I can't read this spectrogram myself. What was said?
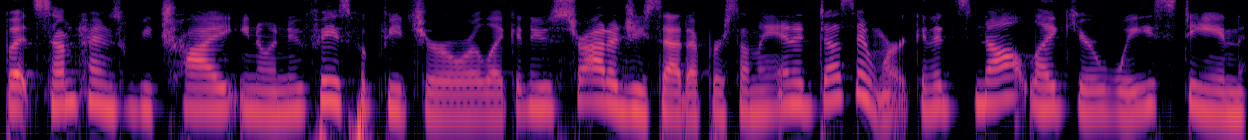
but sometimes we try you know a new facebook feature or like a new strategy setup or something and it doesn't work and it's not like you're wasting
